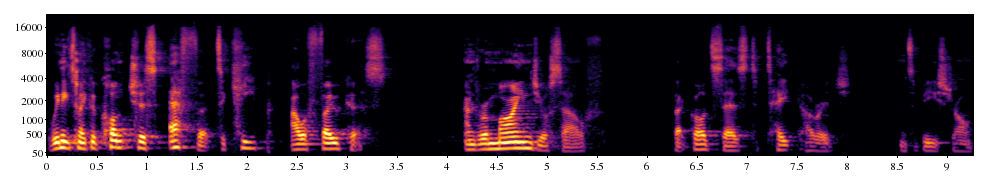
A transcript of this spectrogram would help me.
We need to make a conscious effort to keep our focus and remind yourself that God says to take courage and to be strong.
